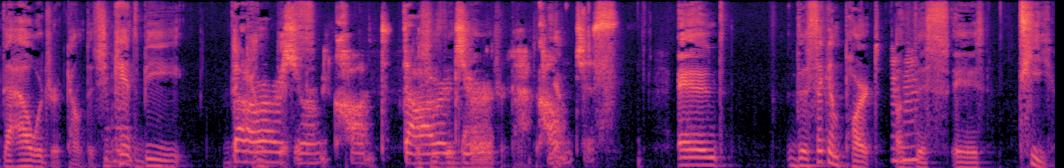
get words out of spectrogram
dowager countess. She can't be Darjun Count. Darjun Countess. And the second part mm -hmm. of mm-hmm. this is tea.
